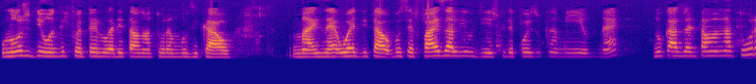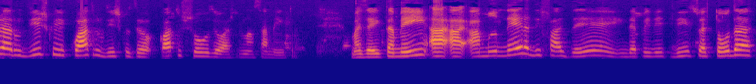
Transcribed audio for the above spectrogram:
O Longe de Onde foi pelo edital Natura Musical, mas né, o edital, você faz ali o disco e depois o caminho, né? No caso do edital na Natura era o disco e quatro discos, quatro shows, eu acho, de lançamento. Mas aí também a, a, maneira de fazer, independente disso, é toda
